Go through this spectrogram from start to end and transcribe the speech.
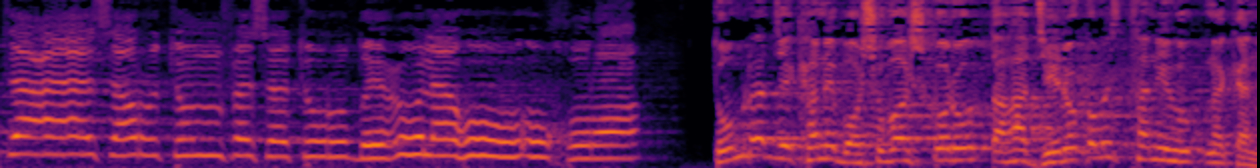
تعاسرتم فسترضع له أخرى তোমরা যেখানে বসবাস করো তাহা যেরকম স্থানে হোক না কেন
